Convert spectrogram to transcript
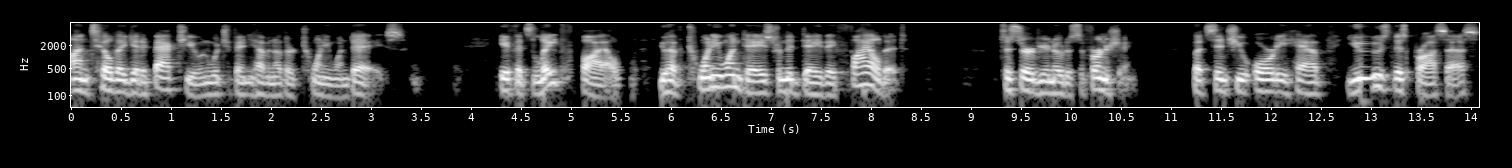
until they get it back to you, in which event you have another 21 days. If it's late filed, you have 21 days from the day they filed it to serve your notice of furnishing. But since you already have used this process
